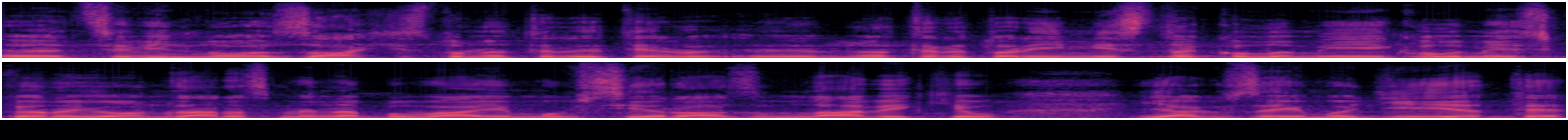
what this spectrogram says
е, цивільного захисту на території, міста Коломиї, Коломийського району. Зараз ми набуваємо всі разом навиків, як взаємодіяти.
